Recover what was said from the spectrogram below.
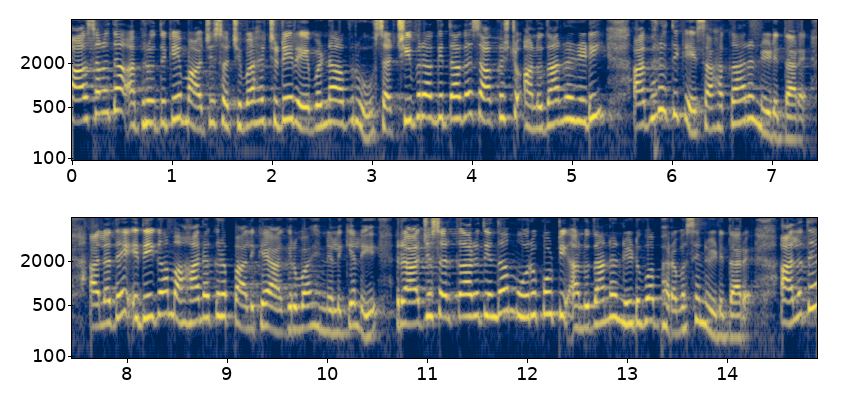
ಹಾಸನದ ಅಭಿವೃದ್ಧಿಗೆ ಮಾಜಿ ಸಚಿವ ಎಚ್ ಡಿ ರೇವಣ್ಣ ಅವರು ಸಚಿವರಾಗಿದ್ದಾಗ ಸಾಕಷ್ಟು ಅನುದಾನ ನೀಡಿ ಅಭಿವೃದ್ಧಿಗೆ ಸಹಕಾರ ನೀಡಿದ್ದಾರೆ. ಅಲ್ಲದೆ ಇದೀಗ ಮಹಾನಗರ ಪಾಲಿಕೆ ಆಗಿರುವ ಹಿನ್ನೆಲೆಯಲ್ಲಿ ರಾಜ್ಯ ಸರ್ಕಾರದಿಂದ ಮೂರು ಕೋಟಿ ಅನುದಾನ ನೀಡುವ ಭರವಸೆ ನೀಡಿದ್ದಾರೆ. ಅಲ್ಲದೆ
